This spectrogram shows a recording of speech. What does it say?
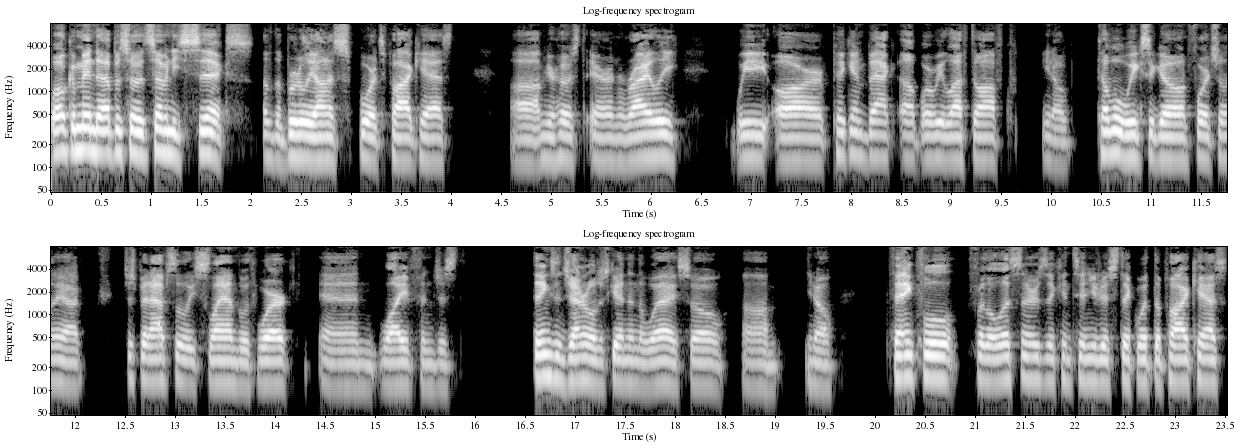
Welcome into episode 76 of the Brutally Honest Sports Podcast. Uh, I'm your host, Aaron Riley. We are picking back up where we left off, you know, a couple weeks ago. Unfortunately, I've just been absolutely slammed with work and life and just things in general just getting in the way. So, um, you know, thankful for the listeners that continue to stick with the podcast.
